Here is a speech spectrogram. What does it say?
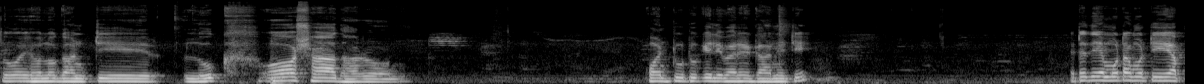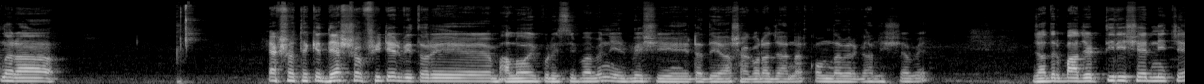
তো এই হলো গানটির লুক অসাধারণ। পয়েন্ট টু টু কেলিবারের গান এটি। এটা দিয়ে মোটামুটি আপনারা একশো থেকে দেড়শো ফিটের ভিতরে ভালো করেছি পাবেন। এর বেশি এটা দিয়ে আশা করা যায় না, কম দামের গান হিসাবে। যাদের বাজেট তিরিশের নিচে,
